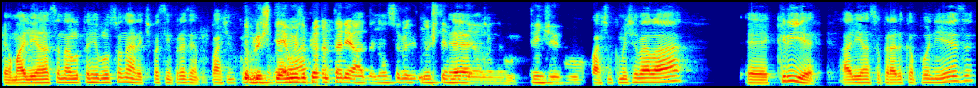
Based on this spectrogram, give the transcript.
É uma aliança na luta revolucionária. Tipo assim, por exemplo, o Partido Comunista. Sobre os termos lá, do proletariado, não sobre nos termos é, dela, né? Entendi. O Partido Comunista vai lá, é, cria a Aliança Operária Camponesa,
